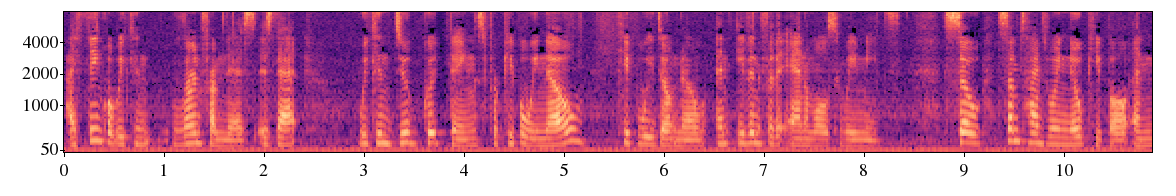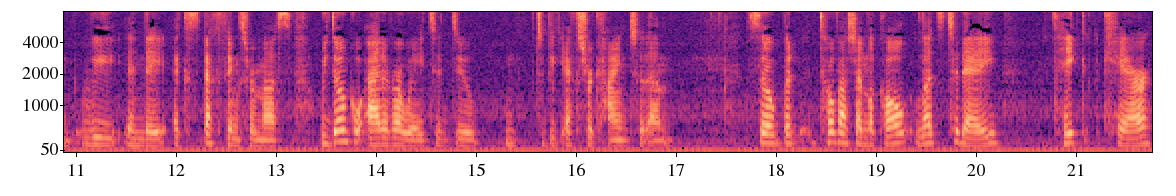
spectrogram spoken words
I think what we can learn from this is that we can do good things for people we know, people we don't know, and even for the animals who we meet. So sometimes when we know people and we and they expect things from us, we don't go out of our way to do to be extra kind to them. So, but Tov Hashem Lakol, let's today take care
